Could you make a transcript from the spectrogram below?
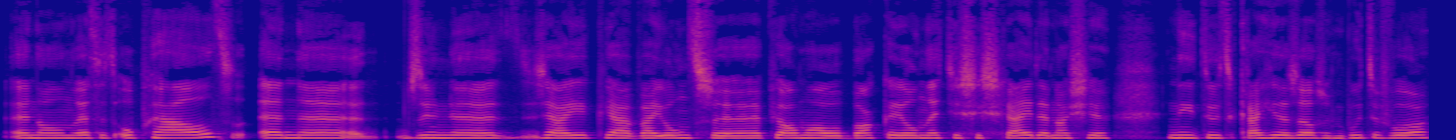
En dan werd het opgehaald. En eh, toen eh, zei ik, ja, bij ons eh, heb je allemaal bakken heel netjes gescheiden. En als je niet doet, dan krijg je er zelfs een boete voor.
